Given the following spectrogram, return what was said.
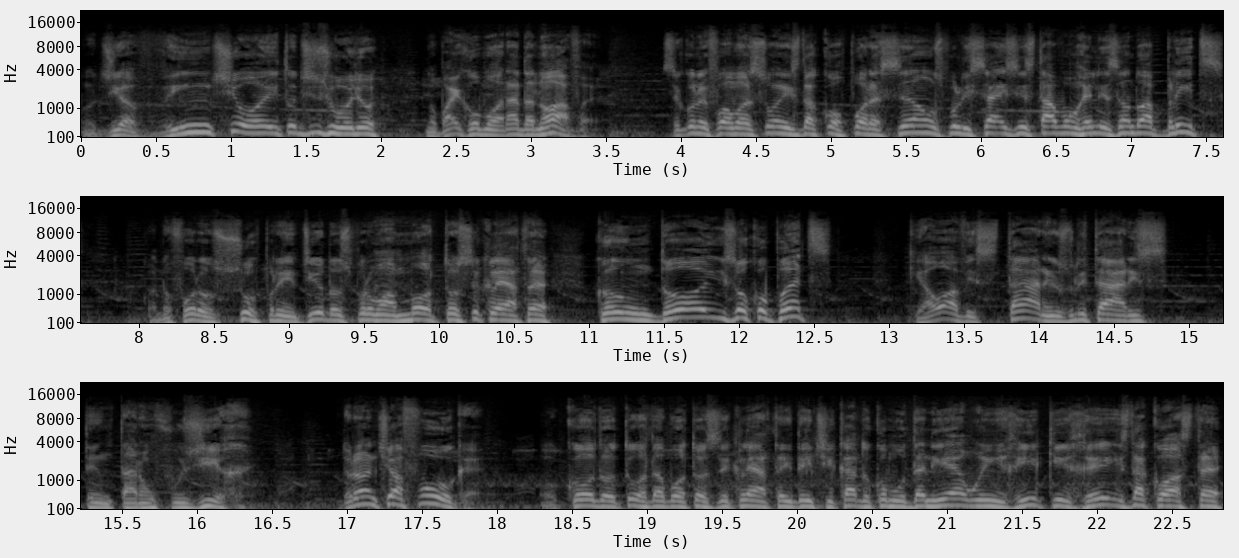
no dia 28 de julho, no bairro Morada Nova. Segundo informações da corporação, os policiais estavam realizando a blitz quando foram surpreendidos por uma motocicleta com dois ocupantes que, ao avistarem os militares, tentaram fugir. Durante a fuga, o condutor da motocicleta, identificado como Daniel Henrique Reis da Costa,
